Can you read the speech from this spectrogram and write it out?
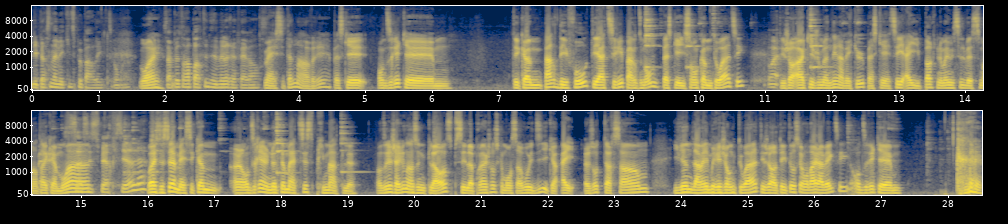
les personnes avec qui tu peux parler, tu comprends? Ouais. Ça peut te rapporter de nouvelles références. Ben, c'est tellement vrai. Parce que on dirait que hum, t'es comme par défaut, t'es attiré par du monde parce qu'ils sont comme toi, tu sais. Ouais. T'es genre, ah, ok, je veux me tenir avec eux parce que, tu sais, hey, ils portent le même style vestimentaire Ben, que moi. Ça, c'est superficiel, là. Ouais, c'est ça, mais c'est comme, un- on dirait un automatisme primate, là. On dirait que j'arrive dans une classe, puis c'est la première chose que mon cerveau il dit, et que, hey, eux autres te ressemblent, ils viennent de la même région que toi, t'es genre, t'es au secondaire avec, tu sais. On dirait que.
